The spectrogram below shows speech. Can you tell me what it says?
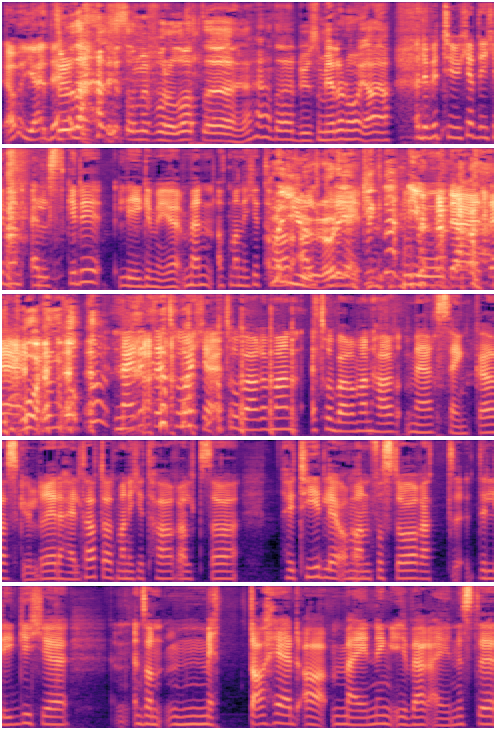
Ja, men jeg, det, tror du det er litt sånn med forholdet at eh, ja, ja, det er du som gjelder nå? Ja, ja. Og det betyr jo ikke at ikke man elsker de like mye, men at man ikke tar alt Men gjør alt det egentlig ikke det? Jo, det, det På en måte. Nei, det, det tror jeg ikke. Jeg tror, bare man, jeg tror bare man har mer senka skuldre i det hele tatt, og at man ikke tar alt så høytidelig, og man forstår at det ligger ikke en sånn mettahet av mening i hver eneste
